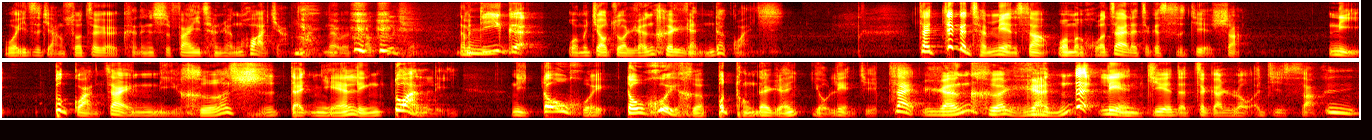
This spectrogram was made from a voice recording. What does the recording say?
我一直讲说，这个可能是翻译成人话讲啊，那么比较粗浅。那么第一个，我们叫做人和人的关系，在这个层面上，我们活在了这个世界上，你不管在你何时的年龄段里，你都会都会和不同的人有链接，在人和人的链接的这个逻辑上，嗯。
